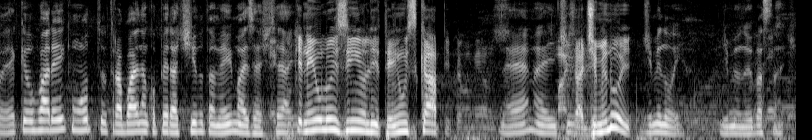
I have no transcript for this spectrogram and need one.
É que eu varei com outro, eu trabalho na cooperativa também, mas... É, É que nem o Luizinho ali, tem um escape, pelo menos. É, mas a gente... Mas já diminui. Diminui. Diminui bastante.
